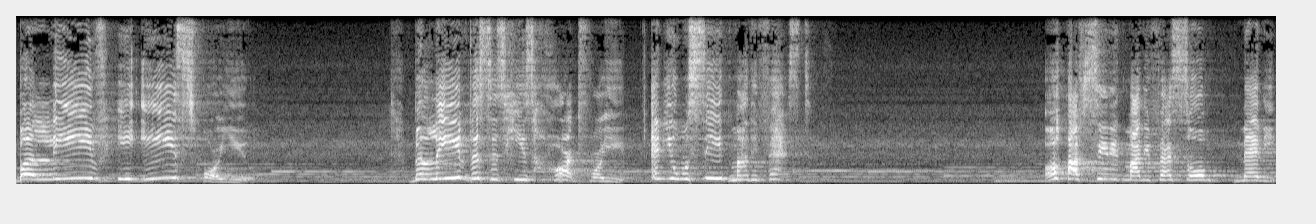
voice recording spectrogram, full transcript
Believe He is for you. Believe this is His heart for you, and you will see it manifest. Oh, I've seen it manifest so many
